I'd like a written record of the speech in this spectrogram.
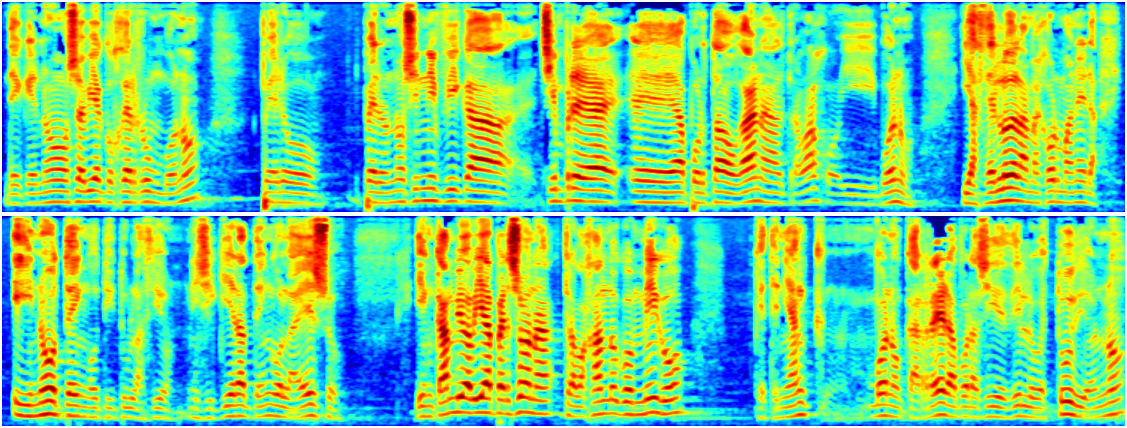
de que no sabía coger rumbo, ¿no? Pero, pero no significa... Siempre he, he aportado ganas al trabajo y bueno, y hacerlo de la mejor manera. Y no tengo titulación, ni siquiera tengo la ESO. Y en cambio había personas trabajando conmigo que tenían, bueno, carrera, por así decirlo, estudios, ¿no?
